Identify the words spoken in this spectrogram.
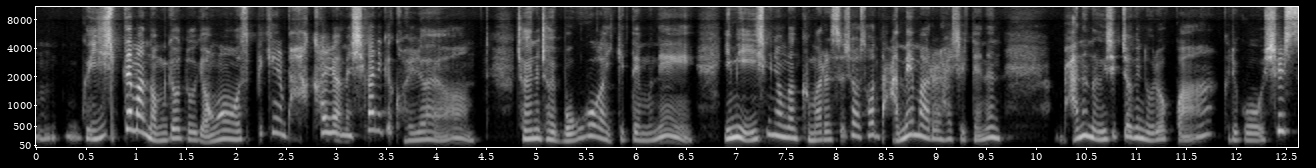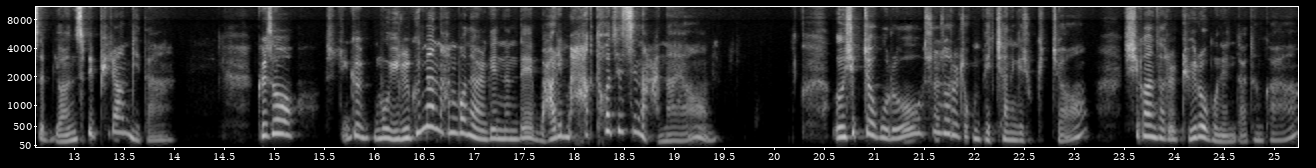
뭐음그20 대만 넘겨도 영어 스피킹을 막 하려면 시간이 꽤 걸려요. 저희는 저희 모국어가 있기 때문에 이미 20 년간 그 말을 쓰셔서 남의 말을 하실 때는 많은 의식적인 노력과 그리고 실습, 연습이 필요합니다. 그래서 이게 뭐 읽으면 한 번에 알겠는데 말이 막 터지진 않아요. 의식적으로 순서를 쪼끔 배치하는 게 좋겠죠. 시간사를 뒤로 보낸다든가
